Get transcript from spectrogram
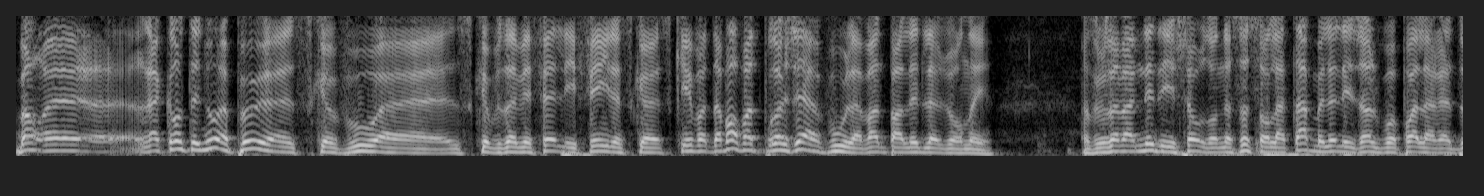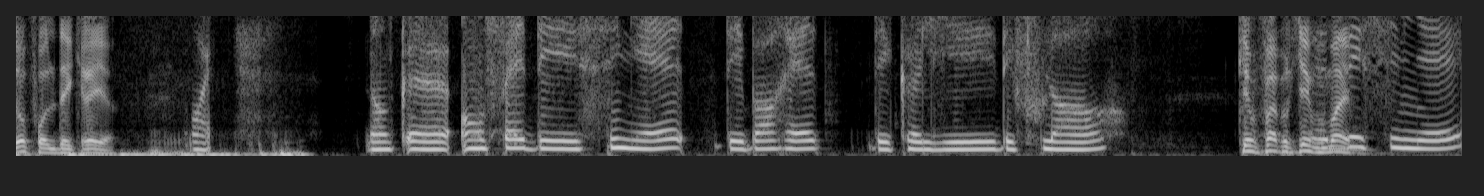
Bon, euh, racontez-nous un peu euh, ce que vous ce que vous avez fait les filles, ce que ce qui est d'abord votre projet à vous, avant de parler de la journée. Parce que vous avez amené des choses. On a ça sur la table, mais là, les gens ne le voient pas à la radio, il faut le décrire. Ouais. Donc, euh, on fait des signets, des barrettes, des colliers, des foulards. Que vous fabriquez vous-même? Euh, des signets,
